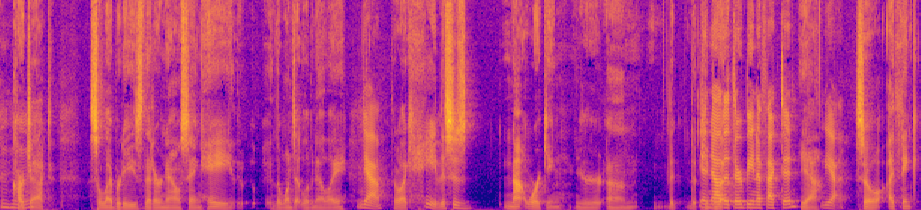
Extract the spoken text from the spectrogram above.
Mm-hmm. carjacked, celebrities that are now saying, "Hey," the ones that live in LA, yeah they're like, "Hey, this is not working." You're um, the the people and now that, they're being affected Yeah. yeah So I think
